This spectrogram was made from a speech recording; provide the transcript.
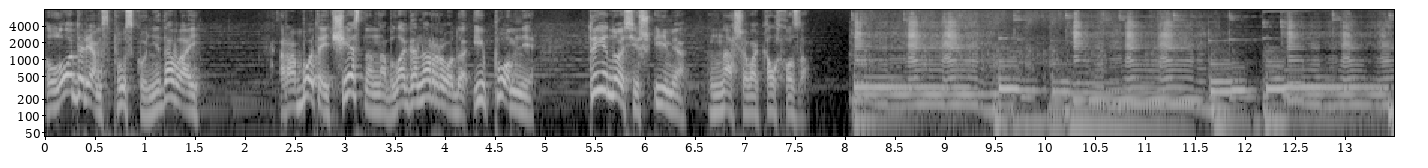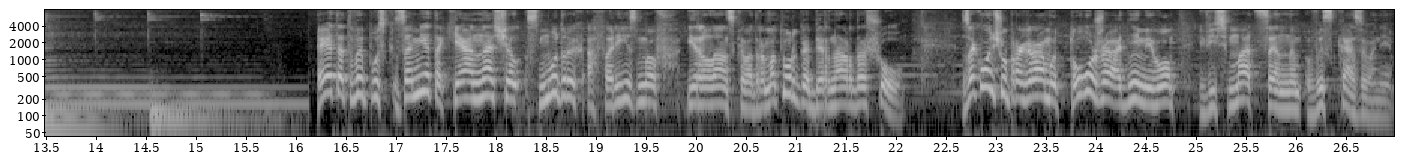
Лодырям спуску не давай. Работай честно на благо народа. И помни, ты носишь имя нашего колхоза. Этот выпуск заметок я начал с мудрых афоризмов ирландского драматурга Бернарда Шоу – Закончу программу тоже одним его весьма ценным высказыванием.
